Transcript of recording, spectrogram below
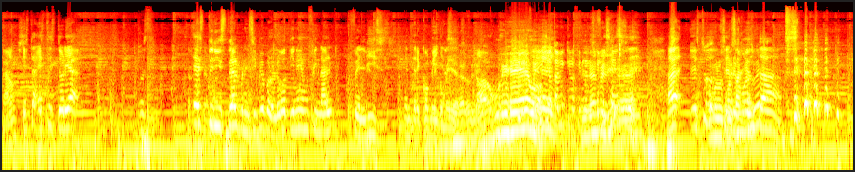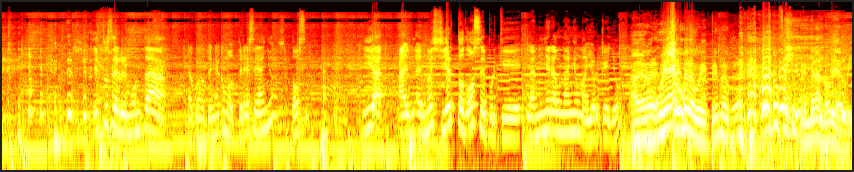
Vamos. Esta, esta historia pues, es triste al principio, pero luego tiene un final feliz, entre comillas. ¡Ah, huevo! Yo también quiero finales felices. Ah, esto se remonta. esto se remonta a cuando tenía como 13 años, 12. Y a- a- a- no es cierto 12, porque la niña era un año mayor que yo. A ver, a ver, ¡Huevo! primero, güey, primero. ¿Cuándo fue tu primera novia, güey?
